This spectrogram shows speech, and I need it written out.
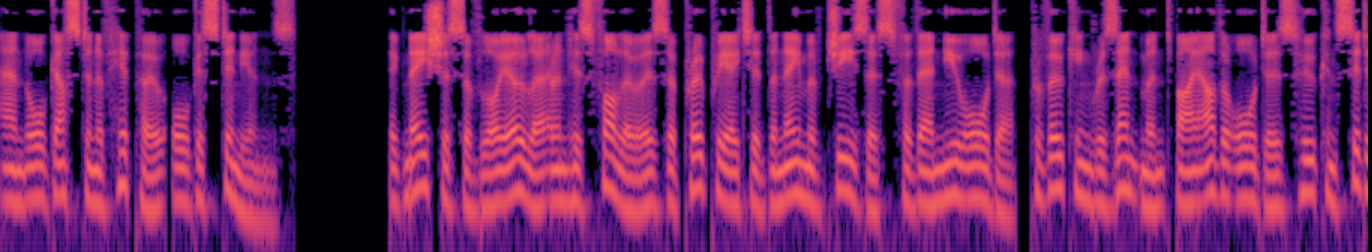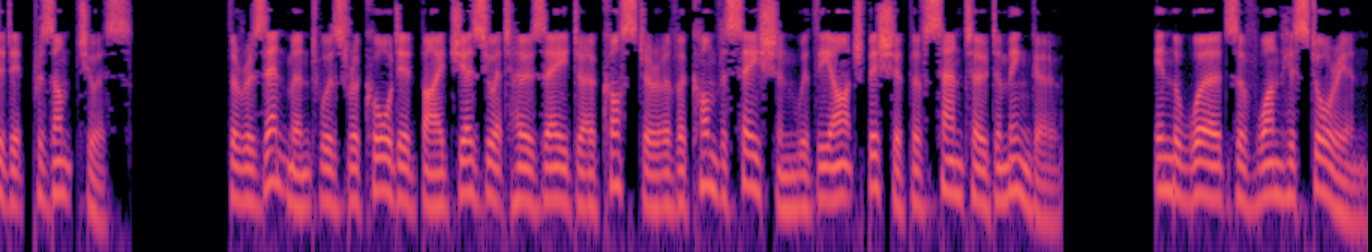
and Augustine of Hippo, Augustinians. Ignatius of Loyola and his followers appropriated the name of Jesus for their new order, provoking resentment by other orders who considered it presumptuous. The resentment was recorded by Jesuit José de Acosta of a conversation with the Archbishop of Santo Domingo. In the words of one historian,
